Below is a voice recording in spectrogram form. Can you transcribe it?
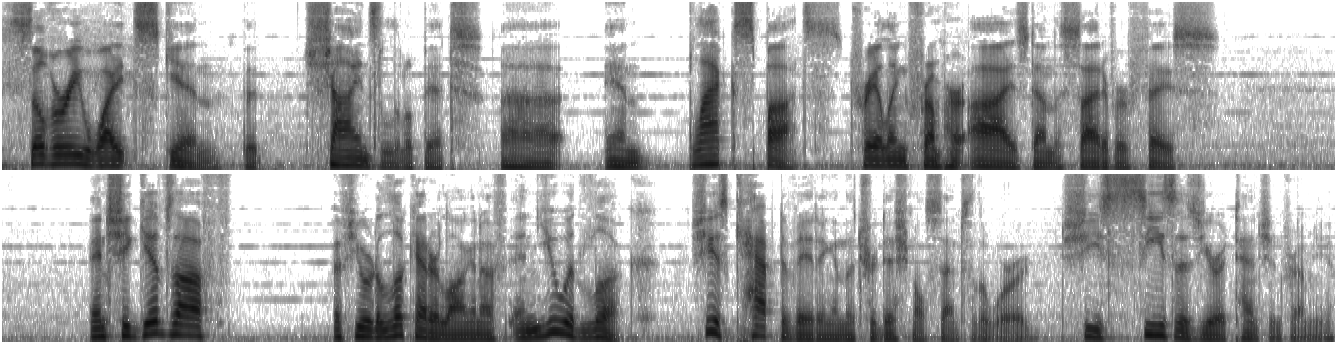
silvery white skin that shines a little bit, uh, and black spots trailing from her eyes down the side of her face. And she gives off, if you were to look at her long enough, and you would look, she is captivating in the traditional sense of the word. She seizes your attention from you.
